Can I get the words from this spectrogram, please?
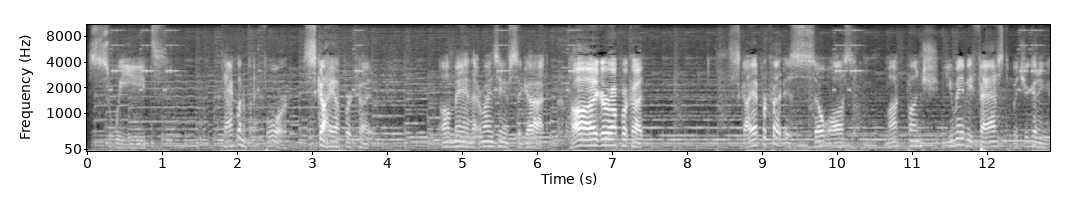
Sweet. Tackling by four. Sky uppercut. Oh man, that reminds me of Sagat. Tiger uppercut. Sky Uppercut is so awesome. Mach Punch, you may be fast, but you're gonna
